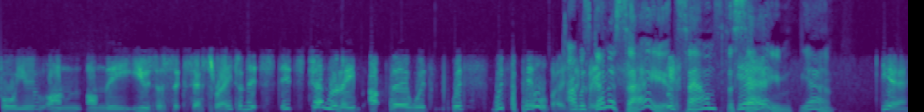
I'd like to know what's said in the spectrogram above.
for you on, on the user success rate, and it's it's generally up there with with, with the pill. Basically, I was going to say it if, sounds the yeah, same. Yeah, yeah.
